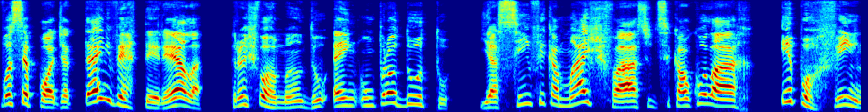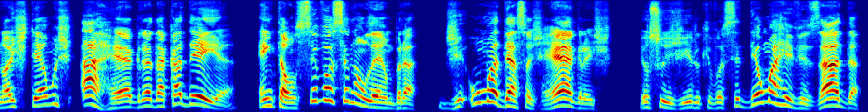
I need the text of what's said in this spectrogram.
você pode até inverter ela transformando em um produto, e assim fica mais fácil de se calcular. E, por fim, nós temos a regra da cadeia. Então, se você não lembra de uma dessas regras, eu sugiro que você dê uma revisada,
